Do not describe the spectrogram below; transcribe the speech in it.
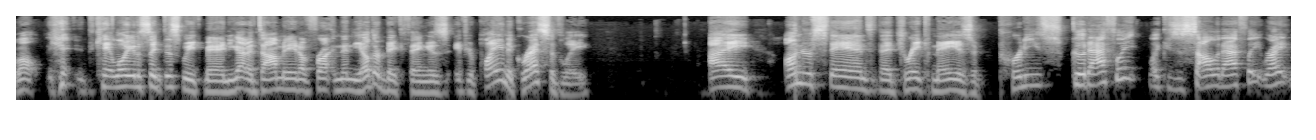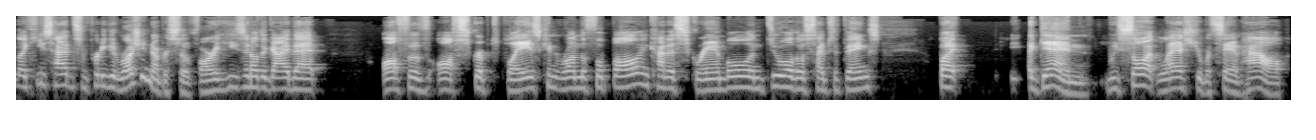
Well, can't lull you to sleep this week, man. You got to dominate up front. And then the other big thing is if you're playing aggressively, I understand that Drake Maye is a pretty good athlete. Like he's a solid athlete, right? Like he's had some pretty good rushing numbers so far. He's another guy that off of off script plays can run the football and kind of scramble and do all those types of things. But again, we saw it last year with Sam Howell.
